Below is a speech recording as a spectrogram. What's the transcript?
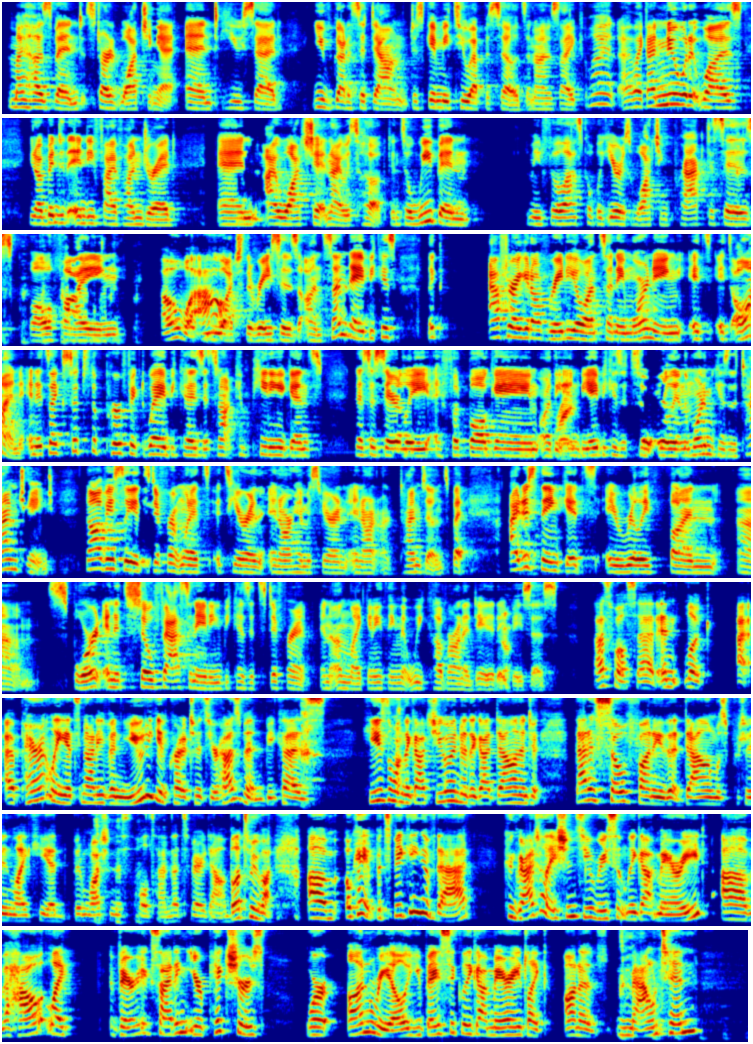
my husband started watching it and he said, you've got to sit down. Just give me two episodes. And I was like, what? I like I knew what it was. You know, I've been to the Indy 500 and I watched it and I was hooked. And so we've been, I mean, for the last couple years, watching practices, qualifying. oh wow! We watch the races on Sunday because, like, after I get off radio on Sunday morning, it's it's on, and it's like such the perfect way because it's not competing against necessarily a football game or the right. NBA because it's so early in the morning because of the time change. Now, obviously, it's different when it's it's here in, in our hemisphere and in our, our, time zones, but I just think it's a really fun um, sport, and it's so fascinating because it's different and unlike anything that we cover on a day to day basis. That's well said. And look, I, apparently, it's not even you to give credit to; it's your husband because. He's the one that got you into, that got Dalen into. That is so funny that Dalen was pretending like he had been watching this the whole time. That's very Dalen. But let's move on. Um, okay, but speaking of that, congratulations, you recently got married. Um, how like very exciting. Your pictures were unreal. You basically got married like on a mountain.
